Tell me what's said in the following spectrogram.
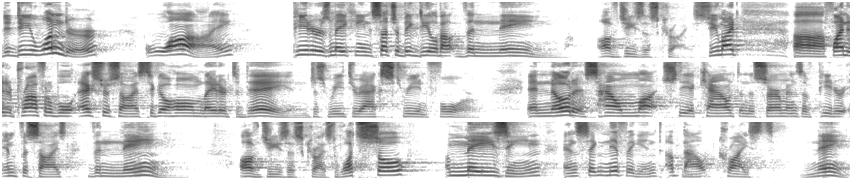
Do you wonder why Peter is making such a big deal about the name of Jesus Christ. You might uh, find it a profitable exercise to go home later today and just read through Acts 3 and 4 and notice how much the account and the sermons of Peter emphasize the name of Jesus Christ. What's so amazing and significant about Christ's name?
